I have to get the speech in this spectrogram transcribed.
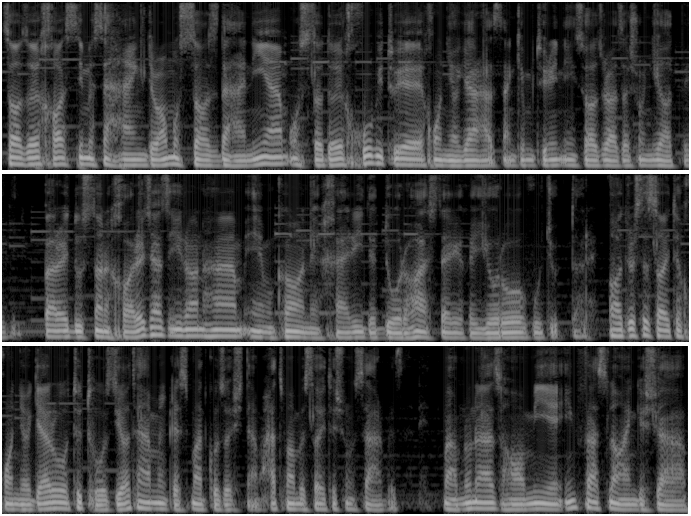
سازهای خاصی مثل هنگ درام و سازدهنی هم استادای خوبی توی خونیاگر هستن که می‌تونید این ساز رو ازشون یاد بگیرید برای دوستان خارج از ایران هم امکان خرید دورها از طریق یورو وجود داره. آدرس سایت خونیاگر رو تو توضیحات همین قسمت گذاشتم. حتما به سایتشون سر بزنید. ممنون از حامی این فصل آهنگ شب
